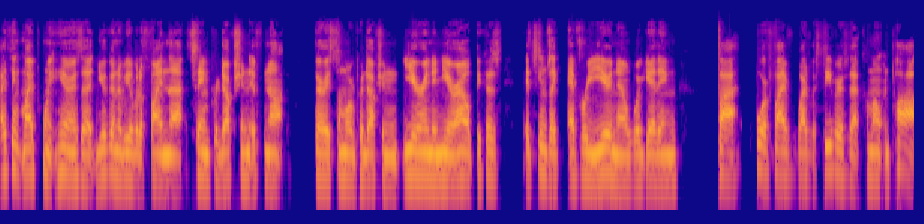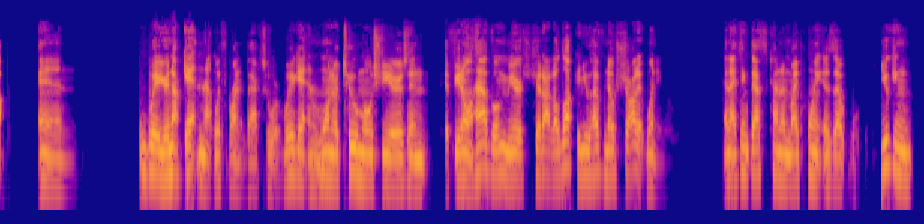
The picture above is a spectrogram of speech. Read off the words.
I think my point here is that you're going to be able to find that same production, if not very similar production, year in and year out, because it seems like every year now we're getting five, four or five wide receivers that come out and pop, and where you're not getting that with running backs. We're, we're getting one or two most years, and if you don't have them, you're shit out of luck, and you have no shot at winning. And I think that's kind of my point is that you can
